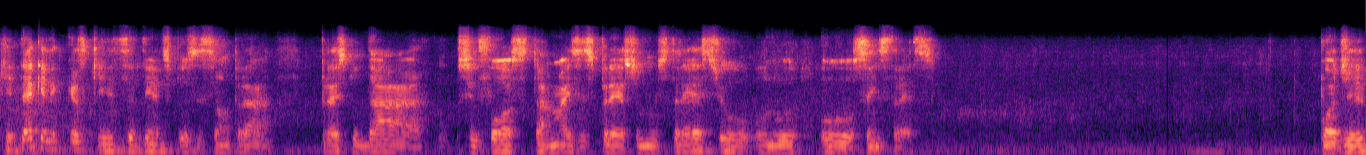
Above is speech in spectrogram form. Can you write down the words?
Que técnicas que você tem à disposição para estudar se o FOS está mais expresso no estresse ou, ou, no, ou sem estresse? Pode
